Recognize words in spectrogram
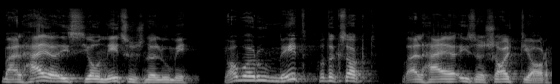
Weil heuer ist ja nicht so schnell um. Ja, warum nicht? hat er gesagt. Weil heuer ist ein Schaltjahr.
